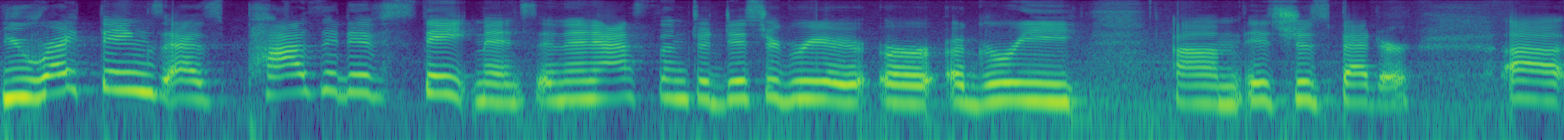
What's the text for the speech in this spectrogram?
you write things as positive statements and then ask them to disagree or, or agree. Um, it's just better. Uh,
